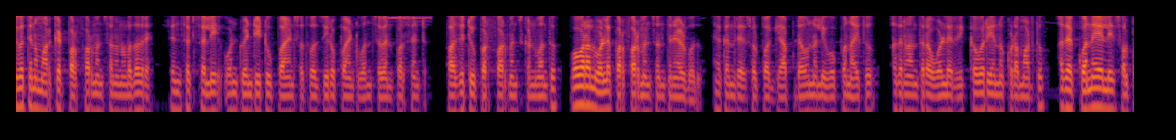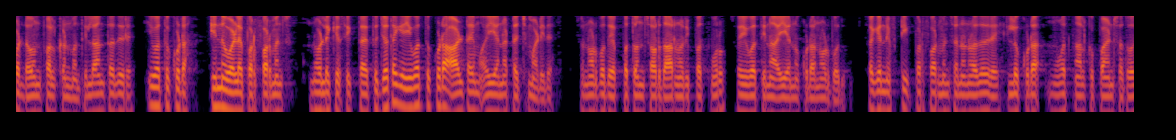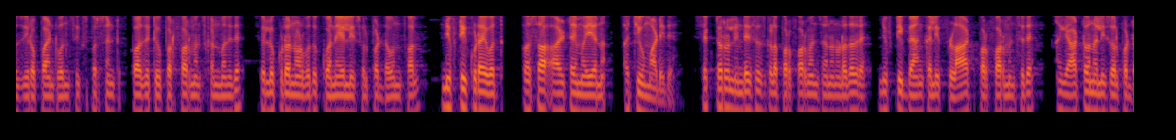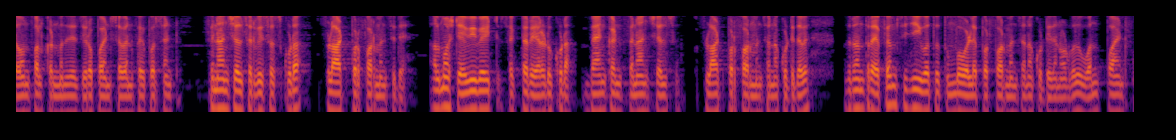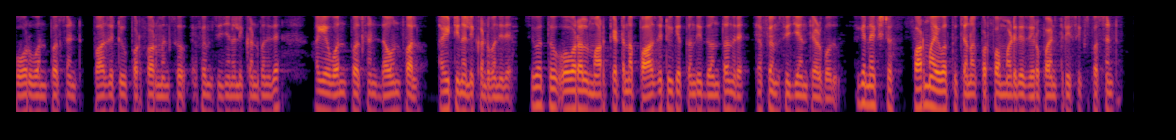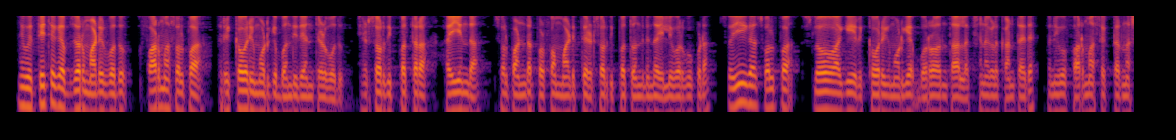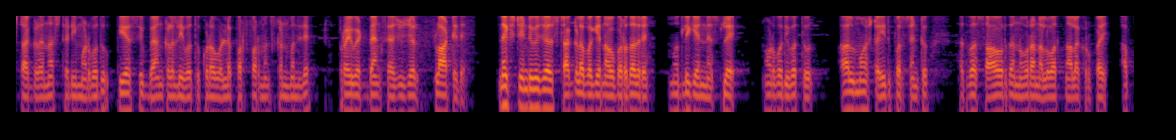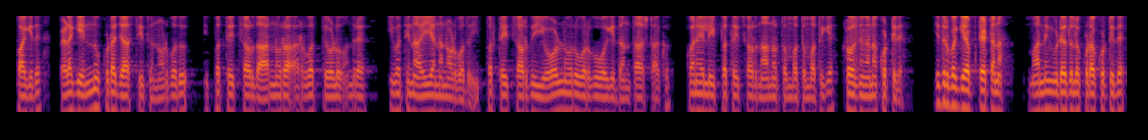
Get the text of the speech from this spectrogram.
ಇವತ್ತಿನ ಮಾರ್ಕೆಟ್ ಪರ್ಫಾರ್ಮೆನ್ಸ್ ಅನ್ನು ನೋಡೋದಾದ್ರೆ ಸೆನ್ಸೆಕ್ಸ್ ಅಲ್ಲಿ ಒನ್ ಟ್ವೆಂಟಿ ಟೂ ಪಾಯಿಂಟ್ಸ್ ಅಥವಾ zero point one seven percent positive performance ಕಂಡು ಬಂತು ಓವರ್ ಒಳ್ಳೆ ಪರ್ಫಾರ್ಮೆನ್ಸ್ ಅಂತಾನೆ ಹೇಳ್ಬೋದು. ಯಾಕಂದ್ರೆ ಸ್ವಲ್ಪ ಗ್ಯಾಪ್ ಡೌನ್ ಅಲ್ಲಿ ಓಪನ್ ಆಯಿತು. ಅದರ ನಂತರ ಒಳ್ಳೆ ರಿಕವರಿಯನ್ನು ಕೂಡ ಮಾಡ್ತು. ಆದ್ರೆ ಕೊನೆಯಲ್ಲಿ ಸ್ವಲ್ಪ ಡೌನ್ ಫಾಲ್ ಕಂಡು ಬಂತು ಇಲ್ಲ ಅಂತಂದ್ರೆ ಇವತ್ತು ಕೂಡ ಇನ್ನು ಒಳ್ಳೆ ಪರ್ಫಾರ್ಮೆನ್ಸ್ ನೋಡ್ಲಿಕ್ಕೆ ಸಿಗ್ತಾ ಇತ್ತು. ಜೊತೆಗೆ ಇವತ್ತು ಕೂಡ ಆಲ್ ಟೈಮ್ ಐ ಅನ್ನ ಟಚ್ ಮಾಡಿದೆ. ಸೊ ನೋಡಬಹುದು ಎಪ್ಪತ್ತೊಂದು ಸಾವಿರದ ಆರುನೂರ ಇಪ್ಪತ್ಮೂರು. ಸೊ ಇವತ್ತಿನ ಐ ಅನ್ನು ಕೂಡ ನೋಡಬಹುದು ಹಾಗೆ ನಿಫ್ಟಿ ಪರ್ಫಾರ್ಮೆನ್ಸ್ ಅನ್ನು ನೋಡಿದ್ರೆ ಇಲ್ಲೂ ಕೂಡ ಮೂವತ್ನಾಲ್ಕು ಪಾಯಿಂಟ್ಸ್ ಅಥವಾ zero point one six percent positive performance ಕಂಡು ಬಂದಿದೆ. ಸೊ ಇಲ್ಲೂ ಕೂಡ ನೋಡಬಹುದು ಕೊನೆಯಲ್ಲಿ ಸ್ವಲ್ಪ ಡೌನ್ ಫಾಲ್ ನಿಫ್ಟಿ ಕೂಡ ಇವತ್ತು ಹೊಸ ಆಲ್ ಟೈಮ್ ಐ ಅನ್ನು ಅಚೀವ್ ಮಾಡಿದೆ. ಸೆಕ್ಟರಲ್ ಇಂಡೈಸಸ್ಗಳ ಪರ್ಫಾರ್ಮೆನ್ಸ್ ಅನ್ನು ನೋಡೋದಾದ್ರೆ, ನಿಫ್ಟಿ ಬ್ಯಾಂಕ್ ಅಲ್ಲಿ ಫ್ಲಾಟ್ ಪರ್ಫಾರ್ಮೆನ್ಸ್ ಇದೆ. ಹಾಗೆ ಆಟೋನಲ್ಲಿ ಸ್ವಲ್ಪ ಡೌನ್ ಫಾಲ್ ಕಂಡು ಬಂದಿದೆ zero point seven five percent financial services ಕೂಡ ಫ್ಲಾಟ್ ಪರ್ಫಾರ್ಮೆನ್ಸ್ ಇದೆ. ಆಲ್ಮೋಸ್ಟ್ ಹೆವಿ ವೈಟ್ ಸೆಕ್ಟರ್ ಎರಡು ಕೂಡ bank and financials flat performance ಅನ್ನು ಕೊಟ್ಟಿದ್ದಾವೆ ಅದರ ನಂತರ ಎಫ್ ಎಂ ಸಿ ಜಿ ಇವತ್ತು ತುಂಬಾ ಒಳ್ಳೆ ಪರ್ಫಾರ್ಮೆನ್ಸ್ ಅನ್ನು ಕೊಟ್ಟಿದೆ. ನೋಡಬಹುದು one point four one percent positive performance F M C ಜಿನಲ್ಲಿ ಕಂಡು ಬಂದಿದೆ. ಹಾಗೆ one percent down fall I T ನಲ್ಲಿ ಕಂಡು ಬಂದಿದೆ ಇವತ್ತು ಓವರ್ ಆಲ್ ಮಾರ್ಕೆಟ್ ಅನ್ನ ಪಾಸಿಟಿವ್ಗೆ ತಂದಿದ್ದು ಅಂತಂದ್ರೆ ಎಫ್ ಎಂ ಸಿ ಜಿ ಅಂತ ಹೇಳ್ಬೋದು. ಈಗ ನೆಕ್ಸ್ಟ್ ಫಾರ್ಮಾ ಇವತ್ತು ಚೆನ್ನಾಗಿ ಪರ್ಫಾರ್ಮ್ ಮಾಡಿದೆ zero point three six percent ನೀವು ಇತ್ತೀಚೆಗೆ ಅಬ್ಸರ್ವ್ ಮಾಡಿರ್ಬೋದು ಫಾರ್ಮಾ ಸ್ವಲ್ಪ ರಿಕವರಿ ಮೋಡ್ಗೆ ಬಂದಿದೆ ಅಂತ ಹೇಳ್ಬೋದು. ಎರಡ್ ಸಾವಿರದ ಇಪ್ಪತ್ತರ ಹೈಯಿಂದ ಸ್ವಲ್ಪ ಅಂಡರ್ ಪರ್ಫಾರ್ಮ್ ಮಾಡಿತ್ತು ಎರಡ್ ಸಾವಿರದ ಇಪ್ಪತ್ತೊಂದರಿಂದ ಇಲ್ಲಿವರೆಗೂ ಕೂಡ. ಸೊ ಈಗ ಸ್ವಲ್ಪ ಸ್ಲೋ ಆಗಿ ರಿಕವರಿ ಮೋಡ್ಗೆ ಬರುವಂತಹ ಲಕ್ಷಣಗಳು ಕಾಣ್ತಾ ಇದೆ. ನೀವು ಫಾರ್ಮಾ ಸೆಕ್ಟರ್ನ ಸ್ಟಾಕ್ ಗಳನ್ನ ಸ್ಟಡಿ ಮಾಡಬಹುದು ಪಿ ಎಸ್ ಸಿ ಬ್ಯಾಂಕ್ಗಳಲ್ಲಿ ಇವತ್ತು ಕೂಡ ಒಳ್ಳೆ ಪರ್ಫಾರ್ಮೆನ್ಸ್ ಕಂಡು ಬಂದಿದೆ private banks as usual flat ಇದೆ. ನೆಕ್ಸ್ಟ್ ಇಂಡಿವಿಜುವಲ್ ಸ್ಟಾಕ್ಗಳ ಬಗ್ಗೆ ನಾವು ಬರೋದಾದ್ರೆ, ಮೊದಲಿಗೆ ನೆಸ್ಲೆ ನೋಡ್ಬೋದು ಇವತ್ತು ಆಲ್ಮೋಸ್ಟ್ ಐದು ಪರ್ಸೆಂಟ್ ಅಥವಾ ಸಾವಿರದ ನೂರ ನಲವತ್ನಾಲ್ಕು ರೂಪಾಯಿ ಅಪ್ ಆಗಿದೆ. ಬೆಳಗ್ಗೆ ಇನ್ನೂ ಕೂಡ ಜಾಸ್ತಿ ಇತ್ತು. ನೋಡ್ಬೋದು ಇಪ್ಪತ್ತೈದು ಸಾವಿರದ ಆರುನೂರ ಅರವತ್ತೇಳು ಅಂದ್ರೆ ಇವತ್ತಿನ ಐ ಅನ್ನ ನೋಡಬಹುದು ಇಪ್ಪತ್ತೈದು ಸಾವಿರದ ಏಳ್ನೂರು ವರೆಗೂ ಹೋಗಿದ್ದಂತಹ ಸ್ಟಾಕ್ ಕೊನೆಯಲ್ಲಿ ಇಪ್ಪತ್ತೈದು ಸಾವಿರದ ನಾನೂರ ತೊಂಬತ್ತೊಂಬತ್ತಿಗೆ ಕ್ಲೋಸಿಂಗ್ ಅನ್ನ ಕೊಟ್ಟಿದೆ. ಇದ್ರ ಬಗ್ಗೆ ಅಪ್ಡೇಟ್ ಅನ್ನ ಮಾರ್ನಿಂಗ್ ವಿಡಿಯೋದಲ್ಲೂ ಕೂಡ ಕೊಟ್ಟಿದೆ.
